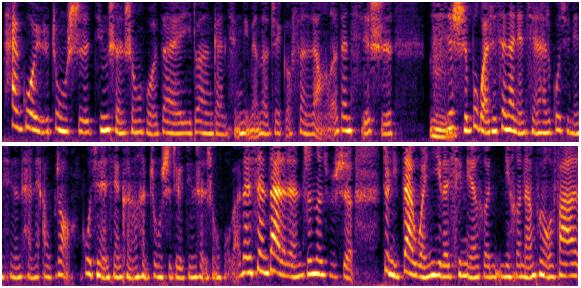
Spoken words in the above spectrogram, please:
太过于重视精神生活在一段感情里面的这个分量了，但其实，其实不管是现在年轻人还是过去年轻人谈恋爱，我不知道过去年轻人可能很重视这个精神生活吧，但是现在的人真的就是，就你再文艺的青年和你和男朋友发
